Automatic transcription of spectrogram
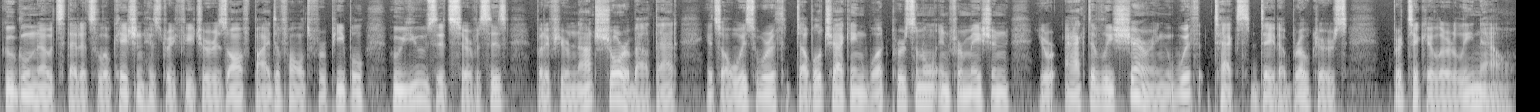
Google notes that its location history feature is off by default for people who use its services, but if you're not sure about that, it's always worth double checking what personal information you're actively sharing with text data brokers, particularly now.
